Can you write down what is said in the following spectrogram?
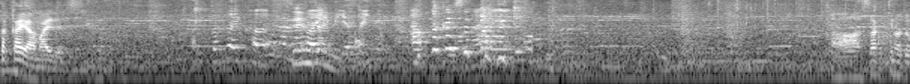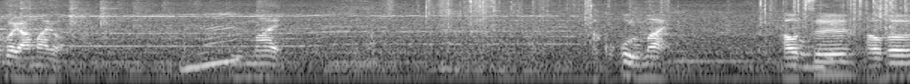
たかい甘いです。全体みたい。あったかい酸っぱいああさっきのところより甘いわ。うまい。あここうまい。好吃好喝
